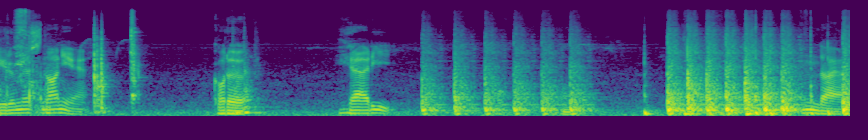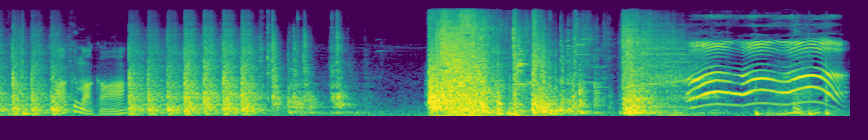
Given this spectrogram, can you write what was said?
昼飯何？カレー。やり。んだよ。悪魔か？おうおうおう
